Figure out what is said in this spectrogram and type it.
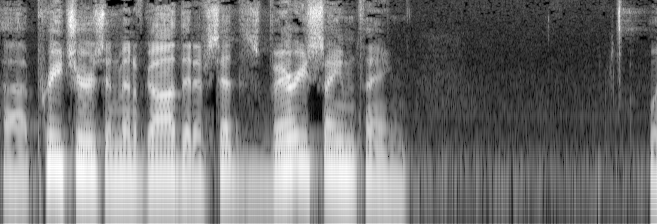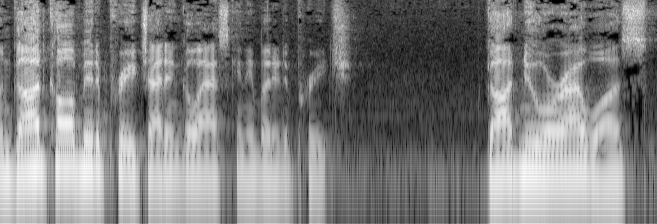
uh, preachers and men of God that have said this very same thing. When God called me to preach, I didn't go ask anybody to preach. God knew where I was,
